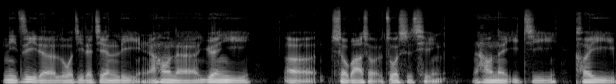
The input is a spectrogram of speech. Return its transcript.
你自己的逻辑的建立，然后呢，愿意呃手把手的做事情，然后呢，以及可以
